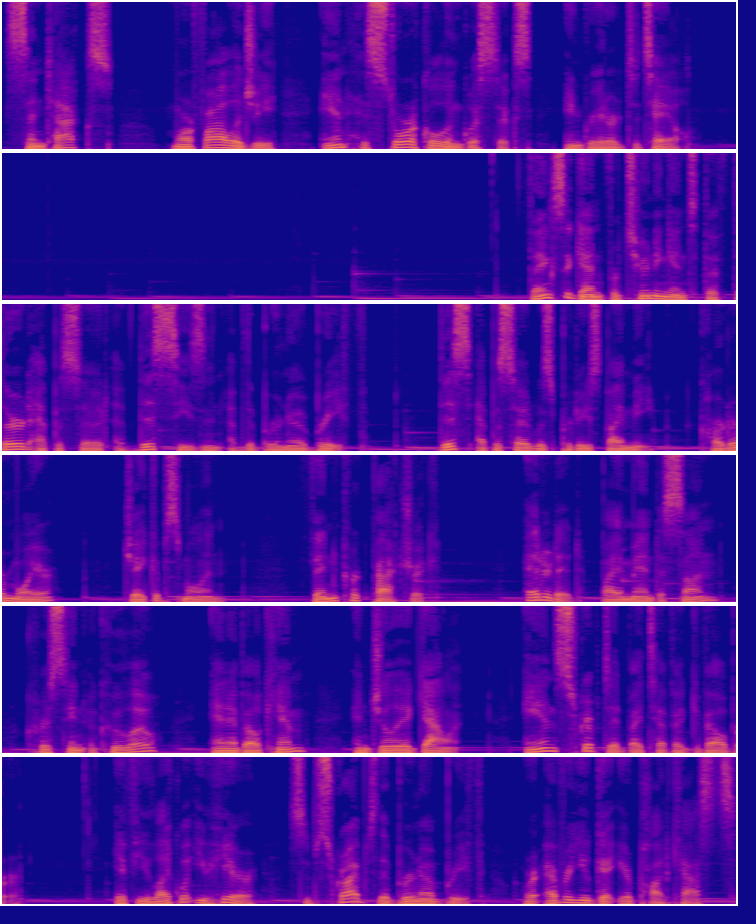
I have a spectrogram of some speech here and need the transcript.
syntax, morphology, and historical linguistics in greater detail. Thanks again for tuning in to the third episode of this season of the Bruno Brief. This episode was produced by me, Carter Moyer, Jacob Smolin, Finn Kirkpatrick, edited by Amanda Sun, Christine Akulo, Annabelle Kim, and Julia Gallant, and scripted by Teva Gvelber. If you like what you hear, subscribe to the Bruno Brief wherever you get your podcasts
